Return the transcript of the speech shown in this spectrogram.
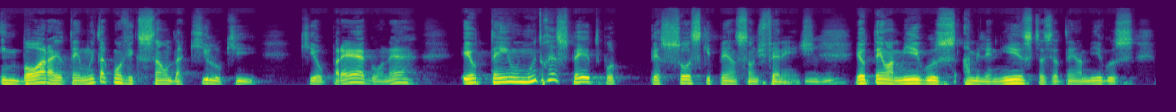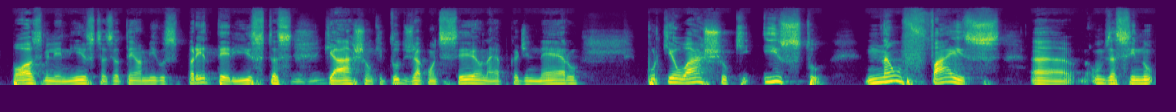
embora eu tenha muita convicção daquilo que, que eu prego, né, eu tenho muito respeito por pessoas que pensam diferente. Uhum. Eu tenho amigos amilenistas, eu tenho amigos pós-milenistas, eu tenho amigos preteristas uhum. que acham que tudo já aconteceu na época de Nero, porque eu acho que isto não faz uh, vamos dizer assim, no,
